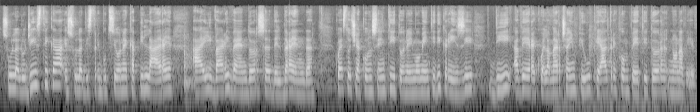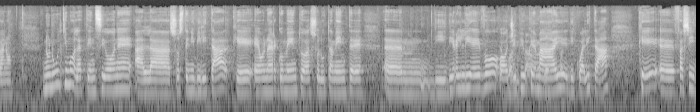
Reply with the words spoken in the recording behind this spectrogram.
sulla logistica e sulla distribuzione capillare ai vari vendors del brand. Questo ci ha consentito nei momenti di crisi di avere quella marcia in più che altri competitor non avevano. Non ultimo l'attenzione alla sostenibilità che è un argomento assolutamente ehm, di, di, rilievo, che oggi qualità, più che mai, di qualità che eh, fa sì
